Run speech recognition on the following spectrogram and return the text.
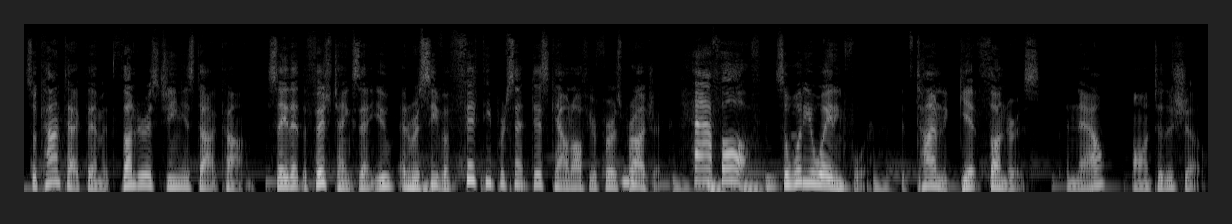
So contact them at thunderousgenius.com. Say that the fish tank sent you and receive a 50% discount off your first project. Half off! So what are you waiting for? It's time to get thunderous. Us. And now, on to the show.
